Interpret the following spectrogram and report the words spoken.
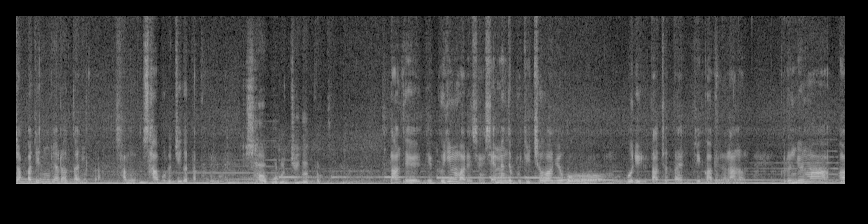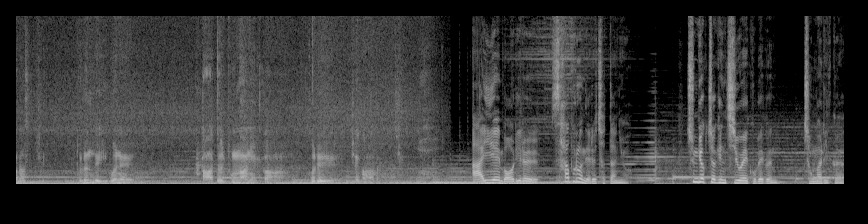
자빠지는 줄 알았다니까. 삼, 사부로 찍었다. 사부로 찍었다. 나한테 이제 거짓말해서 세면대 부딪혀가지고 머리를 다쳤다 뒷값인데 나는 그런 줄만 알았지. 그런데 이번에 다 들 통나니까 그래 제가 알았지. 아이의 머리를 삽으로 내려쳤다니요. 충격적인 지호의 고백은 정말일까요?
